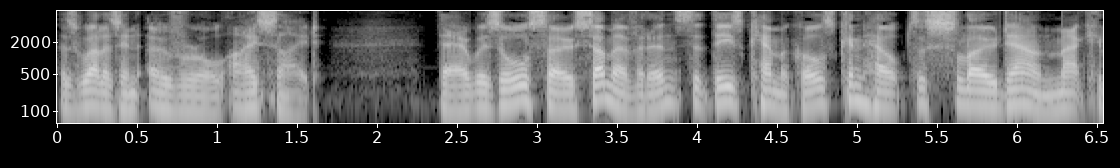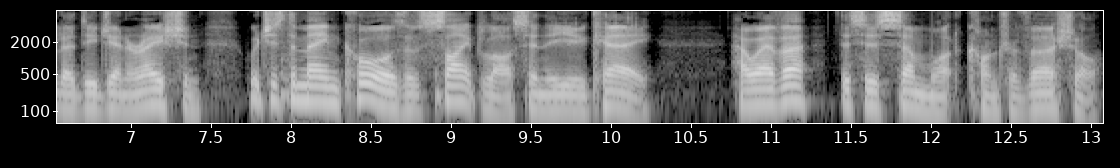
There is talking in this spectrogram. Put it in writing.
as well as in overall eyesight. There was also some evidence that these chemicals can help to slow down macular degeneration, which is the main cause of sight loss in the UK. However, this is somewhat controversial.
